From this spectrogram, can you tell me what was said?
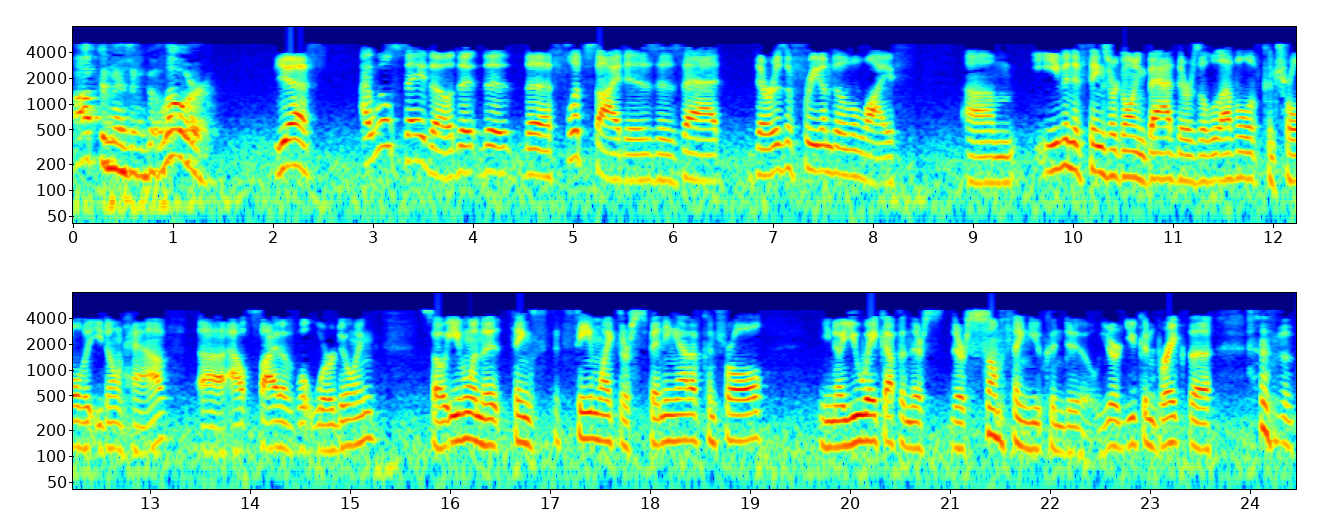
Optimism go lower. Yes, I will say though the the the flip side is is that there is a freedom to the life. Um, even if things are going bad, there's a level of control that you don't have uh, outside of what we're doing. So even when the things seem like they're spinning out of control, you know, you wake up and there's there's something you can do. You're you can break the the,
